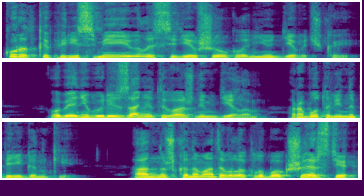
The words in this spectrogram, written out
коротко пересмеивалась сидевшая около нее девочкой. Обе они были заняты важным делом, работали на перегонки. Аннушка наматывала клубок шерсти,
